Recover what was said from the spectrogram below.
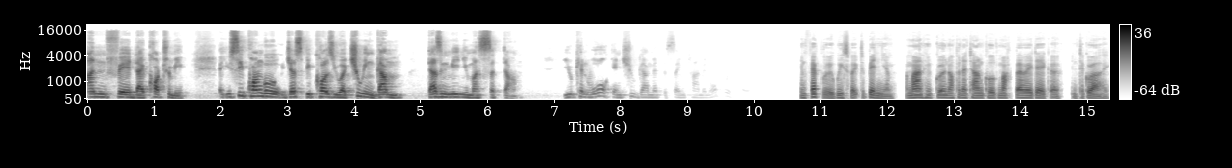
unfair dichotomy. You see, Kwangu, just because you are chewing gum doesn't mean you must sit down. You can walk and chew gum at the same time. In February, we spoke to Binyam, a man who'd grown up in a town called Mahbere Dego in Tigray.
